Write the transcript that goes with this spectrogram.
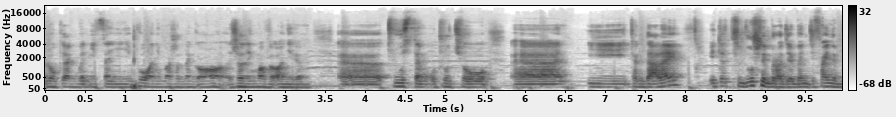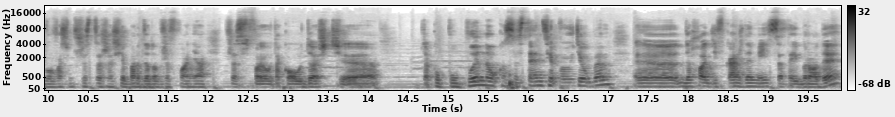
look, jakby nic na niej nie było, nie ma żadnego, żadnej mowy o, nie wiem, tłustym uczuciu i tak dalej. I też przy dłuższej brodzie będzie fajny, bo właśnie przez to, że się bardzo dobrze wchłania przez swoją taką dość e, taką półpłynną konsystencję powiedziałbym, e, dochodzi w każde miejsce tej brody,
